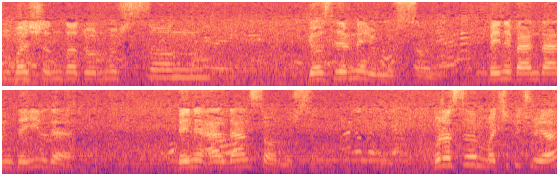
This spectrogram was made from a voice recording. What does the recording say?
Su başında durmuşsun, gözlerini yummuşsun. Beni benden değil de beni elden sormuşsun. Burası Machu Picchu'ya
